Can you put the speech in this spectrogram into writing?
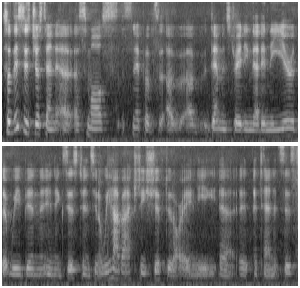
So this is just an, a, a, small snip of, of, of, demonstrating that in the year that we've been in existence, you know, we have actually shifted our A&E uh, attendances.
